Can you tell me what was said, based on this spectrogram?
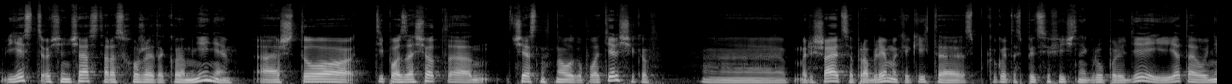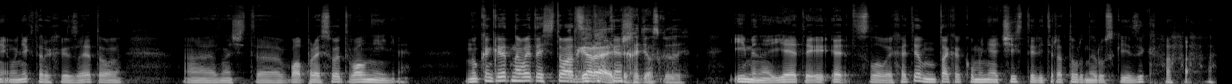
Есть очень часто расхожее такое мнение, э, что типа за счет э, честных налогоплательщиков э, решаются проблемы каких-то какой-то специфичной группы людей, и это у, не, у некоторых из-за этого значит происходит волнение. Ну конкретно в этой ситуации. Отгорает, конечно, ты хотел сказать. Именно, я это, это слово и хотел, но так как у меня чистый литературный русский язык, ха-ха-ха,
